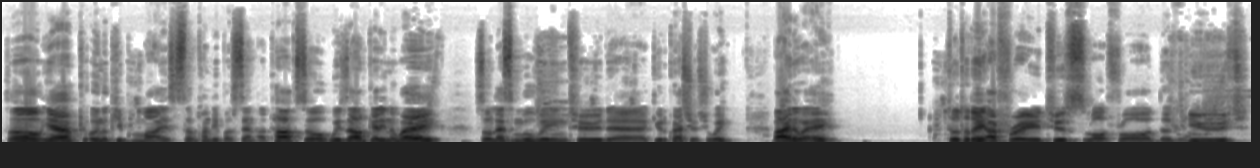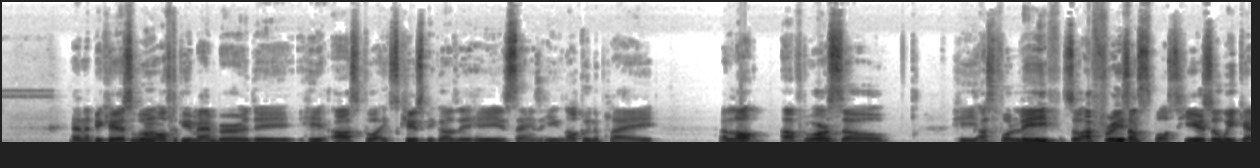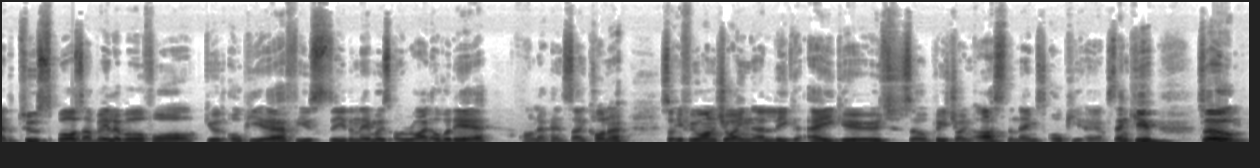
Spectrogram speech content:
So yeah, I'm going to keep my 20% attack. So without getting away, so let's move into the guild question, shall we? By the way, so today I free two slots for the guild, and because one of the guild member they he asked for excuse because he saying he's not going to play a lot afterwards, so he asked for leave. So I free some spots here. So we get two spots available for Guild OPF. You see the name is right over there on left hand side corner. So if you want to join a League A guild, so please join us. The name is OPF. Thank you. So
